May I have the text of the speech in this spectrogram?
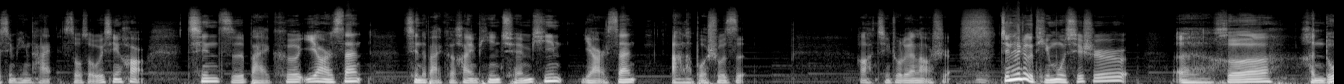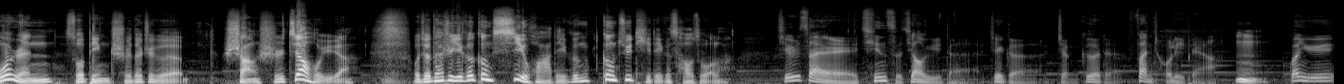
信平台搜索微信号“亲子百科一二三”，亲子百科汉语拼音全拼一二三阿拉伯数字。好，请出罗岩老师。今天这个题目其实，呃，和很多人所秉持的这个。赏识教育啊，我觉得它是一个更细化的一个更更具体的一个操作了。其实，在亲子教育的这个整个的范畴里边啊，嗯，关于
